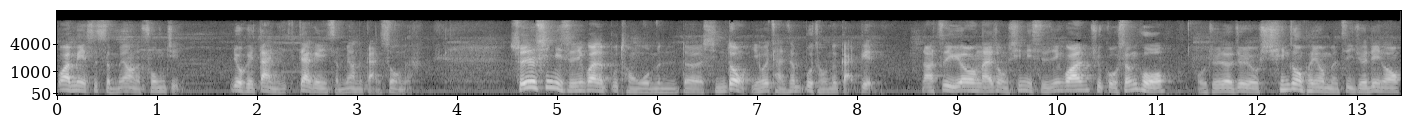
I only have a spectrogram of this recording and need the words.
外面是什么样的风景，又可以带你带给你什么样的感受呢？随着心理时间观的不同，我们的行动也会产生不同的改变。那至于要用哪种心理时间观去过生活，我觉得就由听众朋友们自己决定喽。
